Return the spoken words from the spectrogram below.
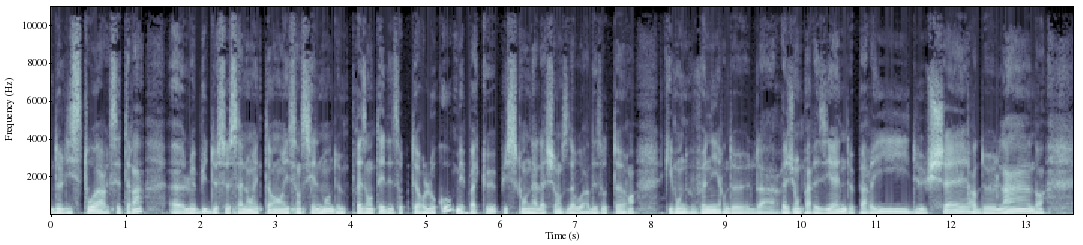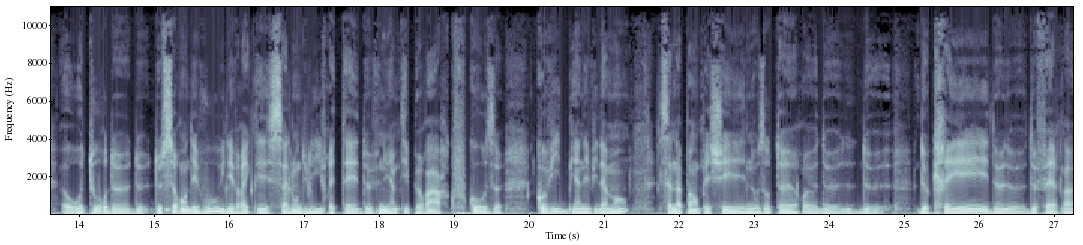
de l'histoire, etc. le but de ce salon étant essentiellement de présenter des auteurs locaux, mais pas que, puisqu'on a la chance d'avoir des auteurs qui vont nous venir de la région parisienne, de Paris, du Cher, de l'Inde, euh, autour de, ce rendez-vous. Il est vrai que les salons du livre étaient devenus un petit peu rares, cause Covid bien évidemment. Ça n'a pas empêché nos auteurs euh, de, de de créer, de, de faire euh,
